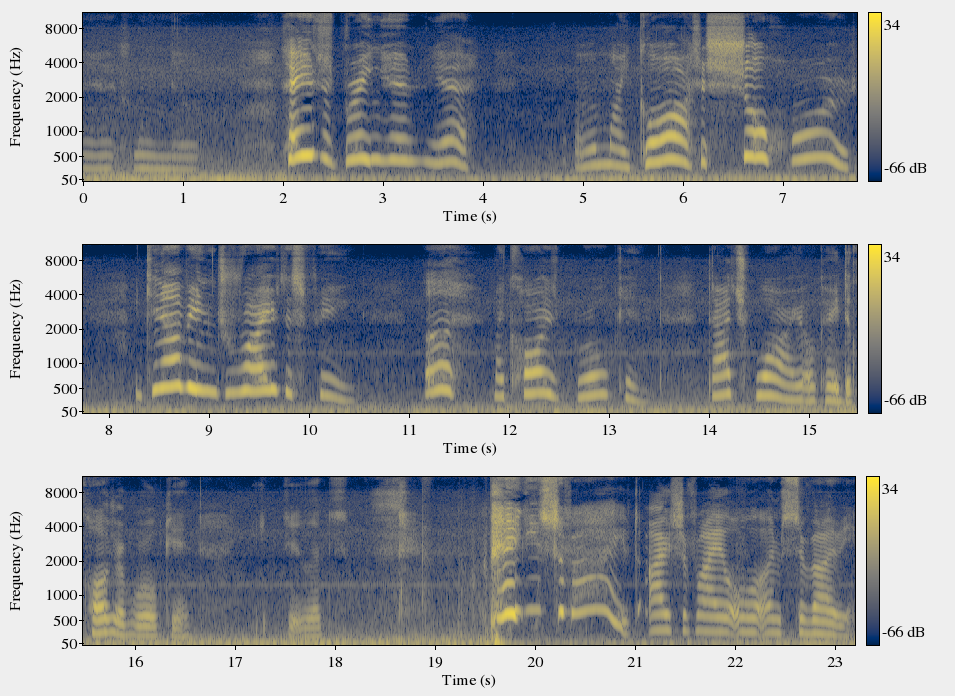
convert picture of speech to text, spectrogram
actually no. Can you just bring him? Yeah. Oh my gosh, it's so hard. I cannot even drive this thing. Ugh, my car is broken. That's why. Okay, the cars are broken. Okay, let's. Peggy survived! I survived or I'm surviving,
